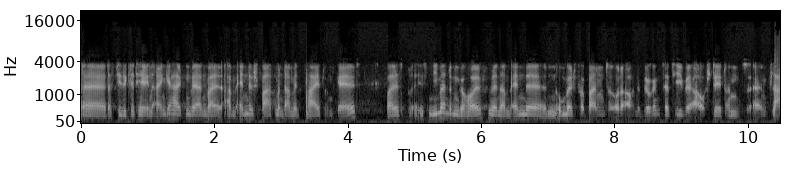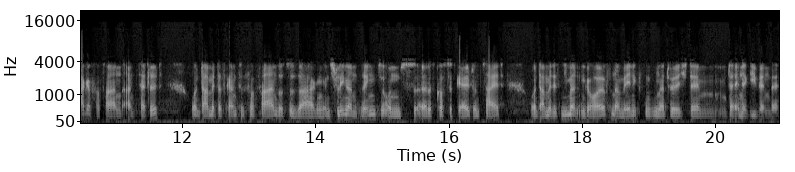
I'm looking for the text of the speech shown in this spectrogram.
äh, dass diese Kriterien eingehalten werden, weil am Ende spart man damit Zeit und Geld weil es ist niemandem geholfen, wenn am Ende ein Umweltverband oder auch eine Bürgerinitiative aufsteht und äh, ein Klageverfahren anzettelt und damit das ganze Verfahren sozusagen ins Schlingern bringt und äh, das kostet Geld und Zeit und damit ist niemandem geholfen, am wenigsten natürlich dem, der Energiewende.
